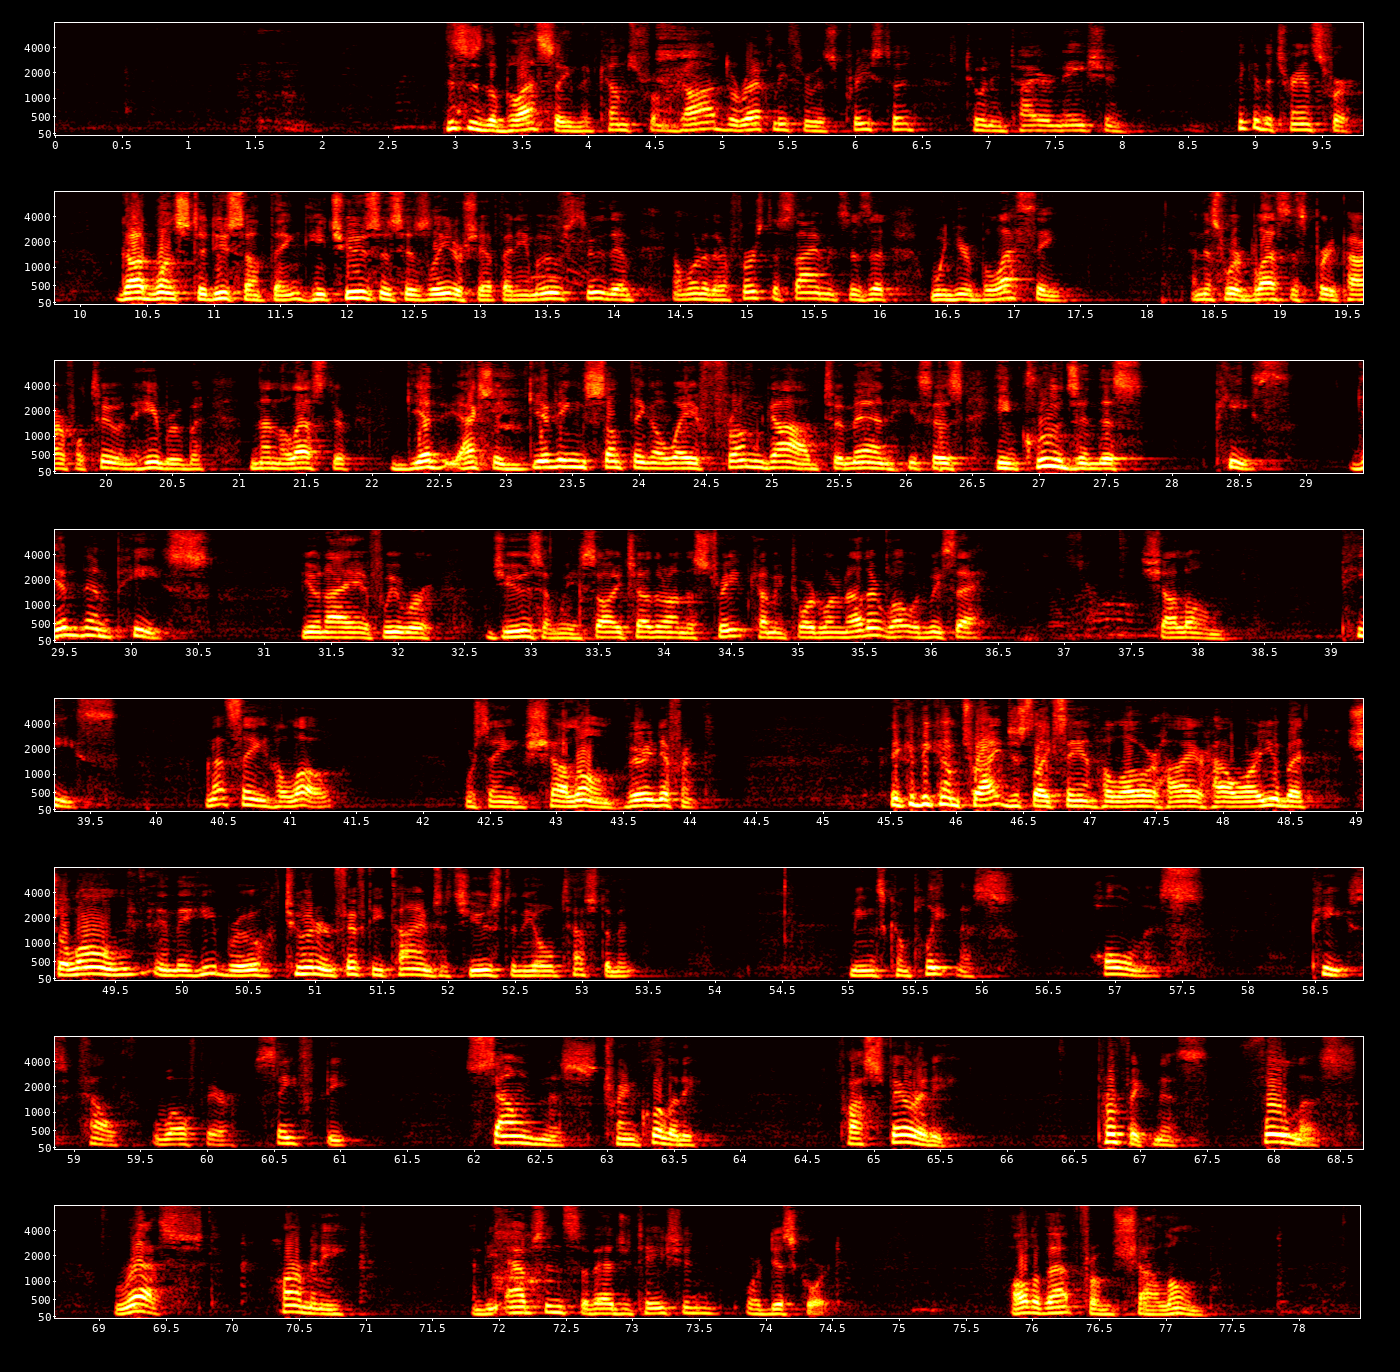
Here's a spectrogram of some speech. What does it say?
This is the blessing that comes from God directly through his priesthood to an entire nation. Think of the transfer. God wants to do something. He chooses his leadership and he moves through them. And one of their first assignments is that when you're blessing, and this word bless is pretty powerful too in the Hebrew, but nonetheless, they're give, actually giving something away from God to men. He says he includes in this peace. Give them peace. You and I, if we were Jews and we saw each other on the street coming toward one another, what would we say? Shalom. shalom. Peace. We're not saying hello. We're saying shalom. Very different. It could become trite, just like saying hello or hi or how are you, but shalom in the Hebrew, 250 times it's used in the Old Testament, means completeness, wholeness, peace, health, welfare, safety, soundness, tranquility, prosperity, perfectness, fullness, rest, harmony, and the absence of agitation or discord. All of that from shalom.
